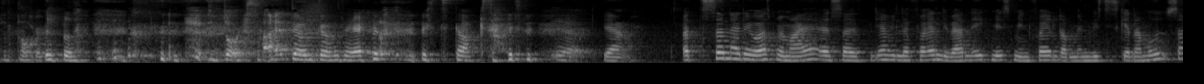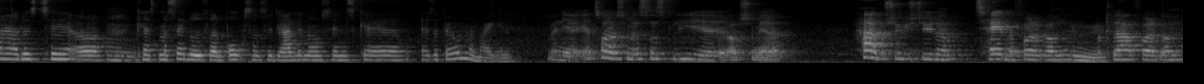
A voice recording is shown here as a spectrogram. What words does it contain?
the dark, The black. the dark side. Don't go there. It's the dark side. Ja. Ja. Og sådan er det jo også med mig. Altså, jeg vil da for alt i verden ikke miste mine forældre, men hvis de skælder mig ud, så har jeg lyst til at Mm. kaste mig selv ud for en bro, sådan så de aldrig nogensinde skal altså, bøvle med mig igen. Men ja, jeg tror, hvis man sådan skal lige øh, opsummere. Har du psykisk sygdom, tal med folk om det, Mm. mm. forklar folk om det.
